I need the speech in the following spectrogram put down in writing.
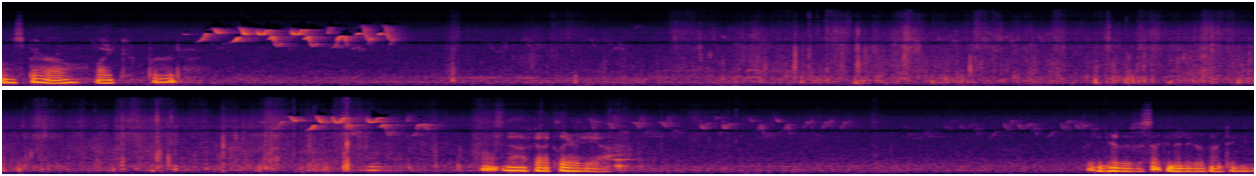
Little sparrow like bird. Oh, now I've got a clear view. So you can hear there's a second indigo bunting.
